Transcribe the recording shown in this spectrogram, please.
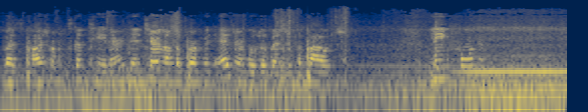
vest pouch from its container, then tear along the perfect edge and remove the vest from the pouch. Lean forward.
